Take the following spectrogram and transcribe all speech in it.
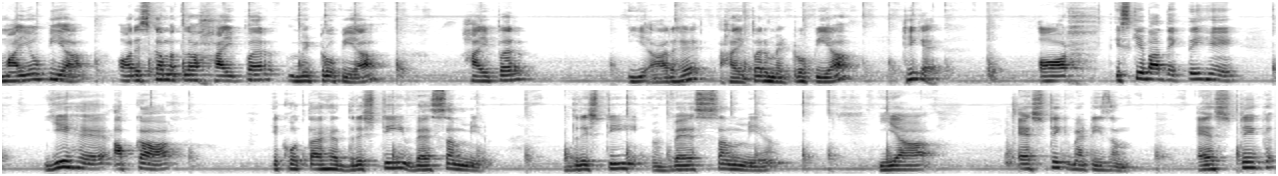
मायोपिया और इसका मतलब हाइपर मेट्रोपिया, हाइपर, ये आर है, हाइपर मेट्रोपिया, ठीक है? और इसके बाद देखते हैं, ये है आपका, एक होता है दृष्टि वैषम्य दृष्टि वैषम्य या एस्टिगमेटिज्म एस्टिगमेटिज्म,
